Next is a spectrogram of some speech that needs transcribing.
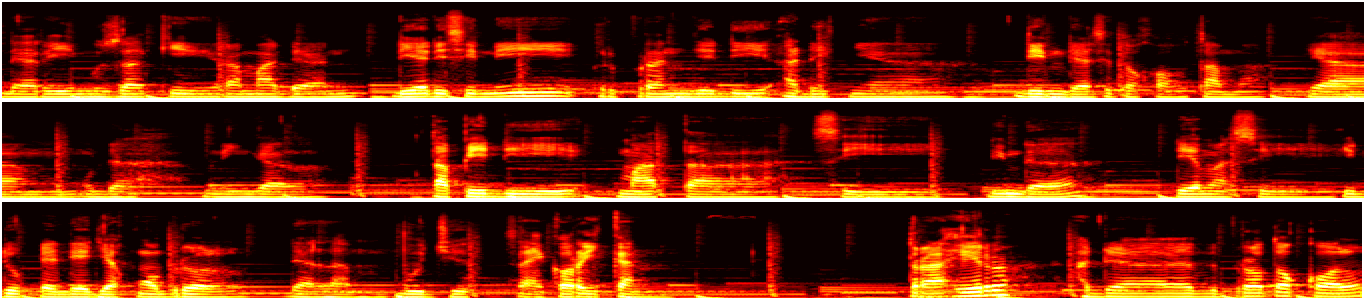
dari Muzaki Ramadan. Dia di sini berperan jadi adiknya Dinda si tokoh utama yang udah meninggal. Tapi di mata si Dinda dia masih hidup dan diajak ngobrol dalam wujud seekor ikan. Terakhir ada The Protocol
